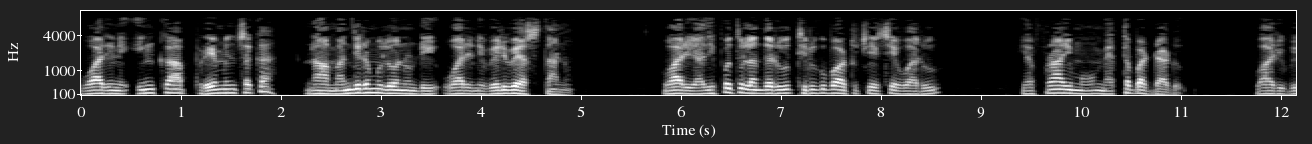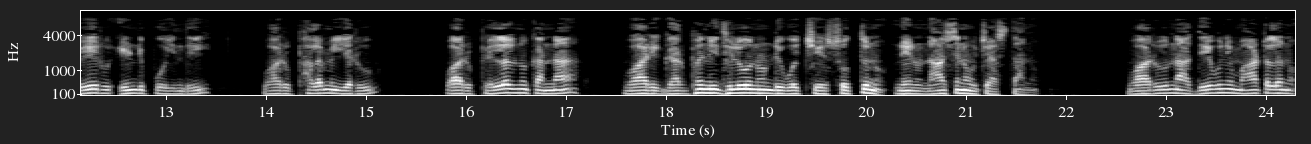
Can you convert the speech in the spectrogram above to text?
వారిని ఇంకా ప్రేమించక నా మందిరములో నుండి వారిని వెలివేస్తాను. వారి అధిపతులందరూ తిరుగుబాటు చేసేవారు. ఎఫ్రాయిము మెత్తబడ్డాడు. వారి వేరు ఎండిపోయింది. వారు ఫలమియ్యరు వారు పిల్లలను కన్నా వారి గర్భనిధిలో నుండి వచ్చే సొత్తును నేను నాశనం చేస్తాను. వారు నా దేవుని మాటలను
